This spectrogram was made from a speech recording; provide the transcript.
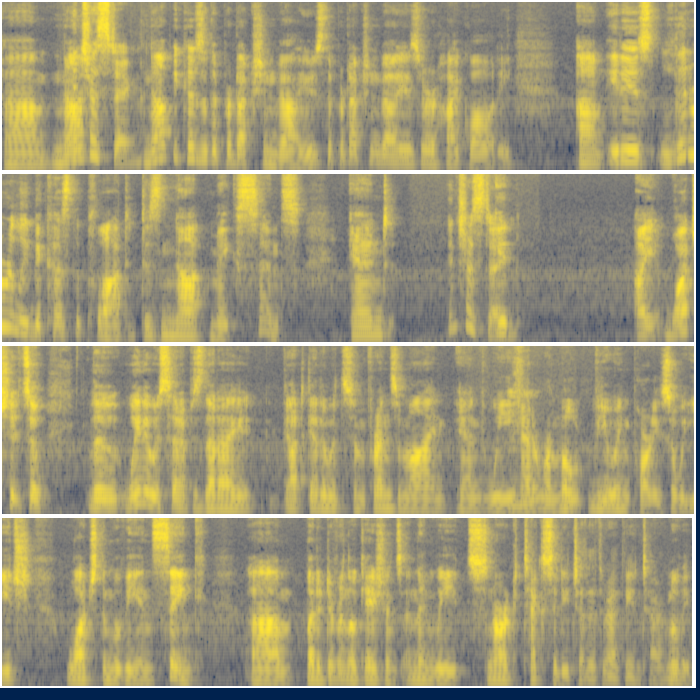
Um, not Interesting. not because of the production values. The production values are high quality. Um, it is literally because the plot does not make sense, and Interesting. it. I watched it. So the way that was set up is that I got together with some friends of mine, and we had a remote viewing party. So we each watched the movie in sync, um, but at different locations, and then we snark texted each other throughout the entire movie.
